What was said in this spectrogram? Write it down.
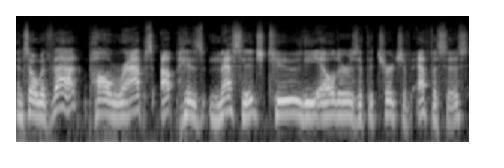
And so, with that, Paul wraps up his message to the elders at the church of Ephesus.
